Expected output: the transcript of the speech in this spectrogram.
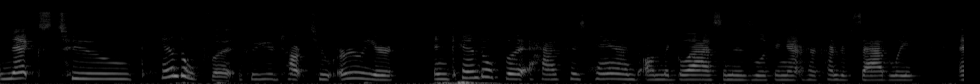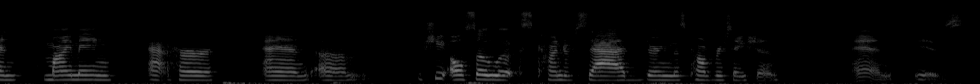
next to Candlefoot, who you talked to earlier, and Candlefoot has his hand on the glass and is looking at her kind of sadly and miming at her and um she also looks kind of sad during this conversation and is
